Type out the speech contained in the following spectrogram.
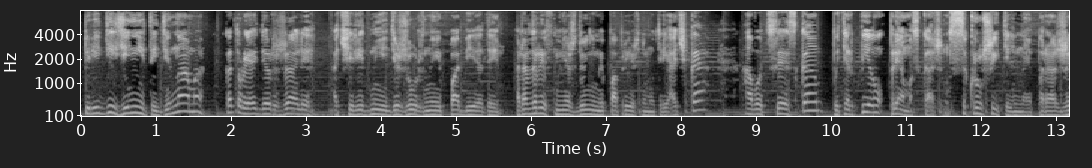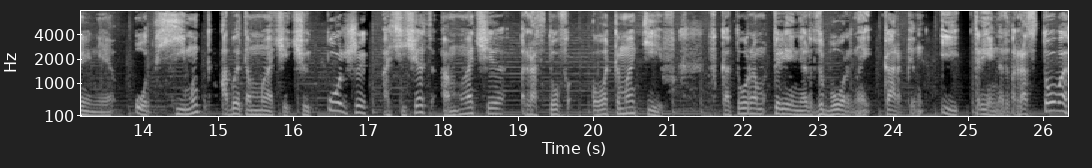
впереди «Зенит» и «Динамо», которые одержали очередные дежурные победы. Разрыв между ними по-прежнему три очка – а вот ЦСКА потерпел, прямо скажем, сокрушительное поражение от Химок. Об этом матче чуть позже. А сейчас о матче Ростов-Локомотив, в котором тренер сборной Карпин и тренер Ростова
